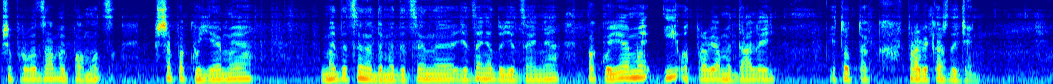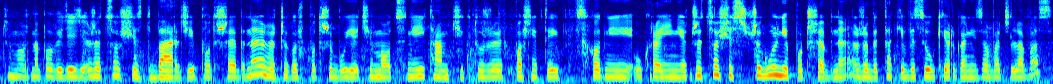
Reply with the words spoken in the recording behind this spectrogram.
przeprowadzamy pomoc, przepakujemy medycynę do medycyny, jedzenie do jedzenia, pakujemy i odprawiamy dalej. I to tak prawie każdy dzień. Czy można powiedzieć, że coś jest bardziej potrzebne, że czegoś potrzebujecie mocniej, tamci, którzy właśnie w tej wschodniej Ukrainie, że coś jest szczególnie potrzebne, żeby takie wysyłki organizować dla Was?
